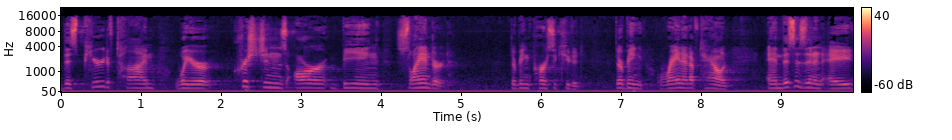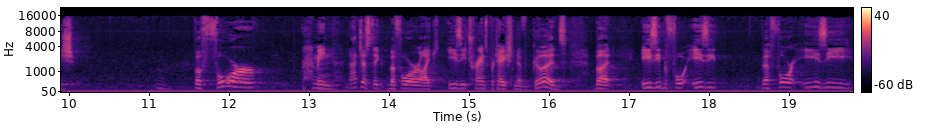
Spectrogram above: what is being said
this period of time where Christians are being slandered. They're being persecuted. They're being ran out of town. And this is in an age before I mean, not just the, before like easy transportation of goods, but easy before easy before easy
